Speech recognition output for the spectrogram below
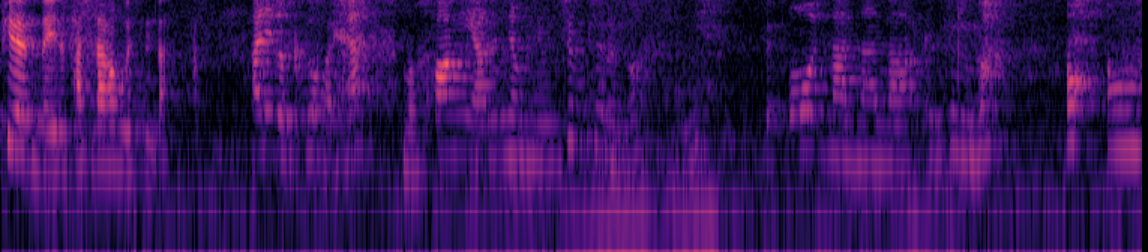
피했는데 이제 다시 나가보겠습니다. 아니 너 그거 봤냐? 뭐? 광희 아는 형님 춤추는 거? 아니. 그어나 나나그 추는 거. 어, 어,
